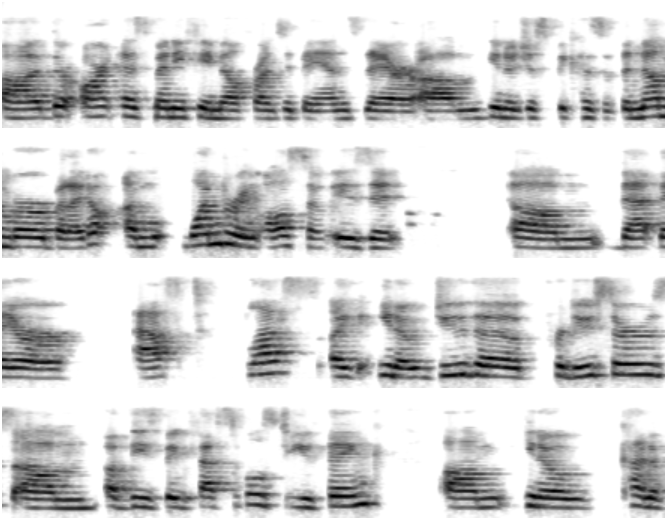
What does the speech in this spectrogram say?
uh, there aren't as many female-fronted bands there. Um, you know, just because of the number. But I don't. I'm wondering also, is it um, that they are asked less? Like, you know, do the producers um, of these big festivals, do you think, um, you know, kind of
